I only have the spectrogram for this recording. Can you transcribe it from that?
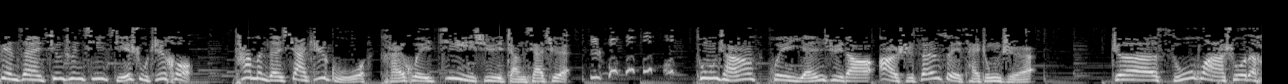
便在青春期结束之后，他们的下肢骨还会继续长下去，通常会延续到二十三岁才终止。这俗话说得好，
